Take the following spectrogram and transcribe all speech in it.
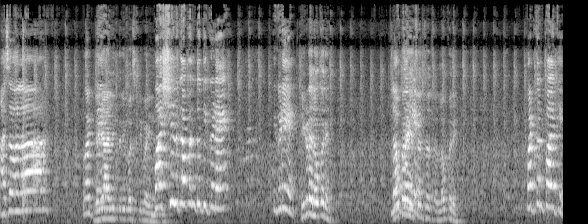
असं मला वाटतं आली तरी बसली पाहिजे. बसशील का पण तू तिकडे? तिकडे ये. इकडे लवकर ये. लवकर ये. चल चल चल लवकर ये. पटकन पळत ये.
